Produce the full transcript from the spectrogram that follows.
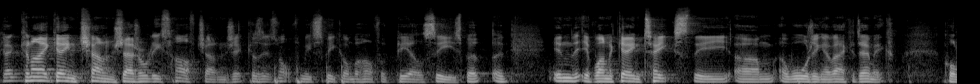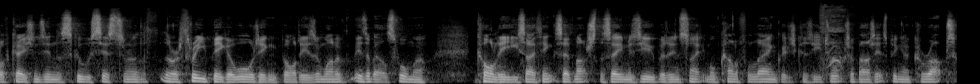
Can, can I again challenge that, or at least half challenge it, because it's not for me to speak on behalf of PLCs, but uh, the, if one again takes the um, awarding of academic qualifications in the school system. There are three big awarding bodies, and one of Isabel's former colleagues, I think, said much the same as you, but in slightly more colourful language, because he talked about it being a corrupt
